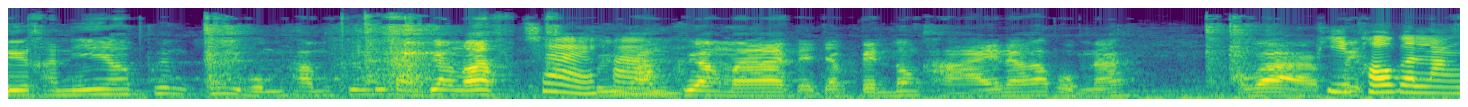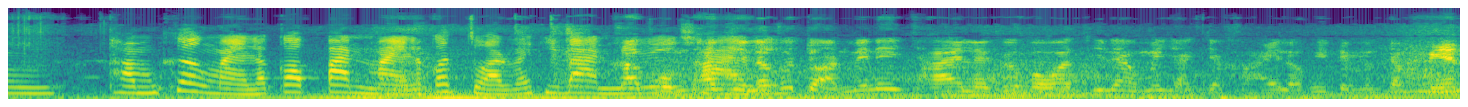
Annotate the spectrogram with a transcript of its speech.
ยคันนี้นะเพิ่งพี่ผมทำเครื่องเพิ่งทำเครื่องเนาะใช่เพิ่งค่ะ ทำเครื่องมา แต่จะเป็นต้องขายนะครับผมนะ เพราะว่าพี่ไม่เขากำลังทำเครื่องใหม่แล้วก็ปั้นใหม่แล้วก็จอดไว้ที่บ้านครัไม่บผได้มใช้ทำเสร็จแล้วก็จอดไม่ได้ใช้เลยก็บอกว่าที่แรกไม่อยากจะขายหรอกพี่แต่มันจำเป็น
